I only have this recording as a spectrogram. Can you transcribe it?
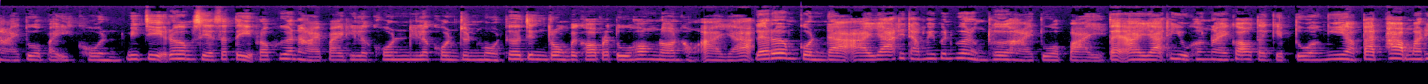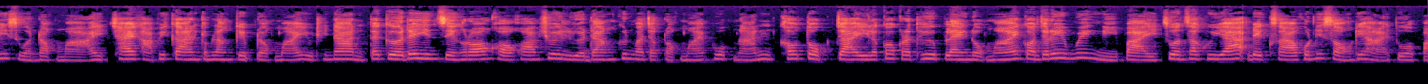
หายตัวไปอีกคน มิจิเริ่มเสียสติเพราะเพื่อนหายไปทีละคนทีละคนจนหมด เธอจึงตรงไปเคาะประตูห้องนอนของอายะ และเริ่มกลด่าอายะที่ทำให้เพื่อนๆของเธอหายตัวไป แต่อายะที่อยู่ข้างในก็เอาแต่เก็บตัวเงียบ ตัดภาพมาที่สวนดอกไม้ชายขาพิการกำลังเก็บดอกไม้อยู่ที่นั่น แต่เกิดได้ยินเสียงร้องขอความช่วยเหลือดังขึ้นมาจากดอกไม้พวกนั้น เขาตกใจแล้วก็กระทืบแปลงดอกไม้ก่อนจะรีบวิ่งหนีไป ส่วนซาคุยะเด็กสาวคนที่สองที่หายตัวไป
